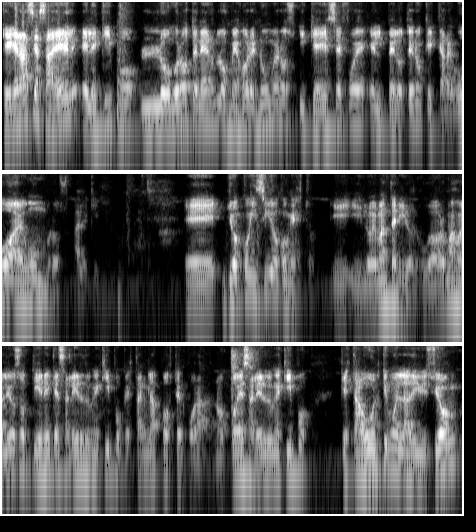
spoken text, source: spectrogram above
Que gracias a él el equipo logró tener los mejores números y que ese fue el pelotero que cargó a hombros al equipo. Eh, yo coincido con esto y, lo he mantenido. El jugador más valioso tiene que salir de un equipo que está en la postemporada. No puede salir de un equipo que está último en la división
